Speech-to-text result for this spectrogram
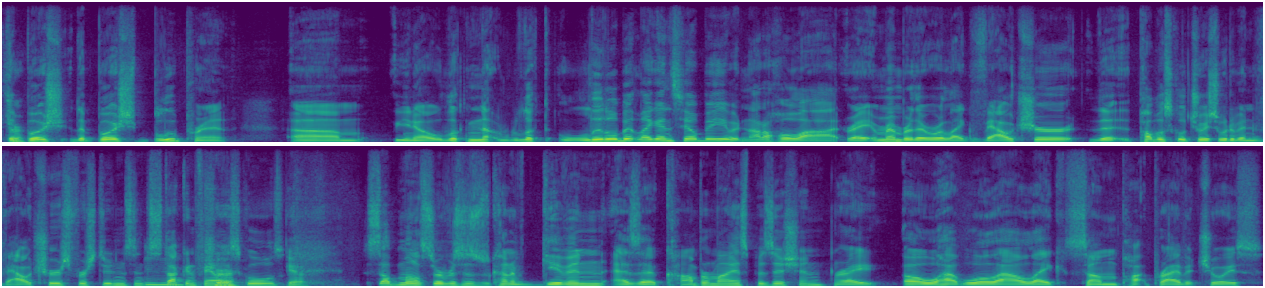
The Bush the Bush blueprint, um, you know, looked not, looked a little bit like NCLB, but not a whole lot, right? Remember, there were like voucher. The public school choice would have been vouchers for students in, stuck in family Sure. schools. Yeah. Supplemental services was kind of given as a compromise position, right? Oh, we'll have we'll allow like some po- private choice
